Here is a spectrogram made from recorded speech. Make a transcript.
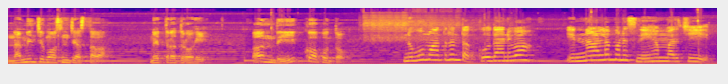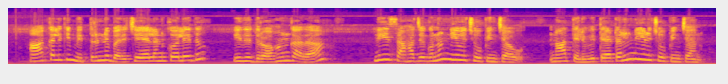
నమ్మించి మోసం చేస్తావా మిత్రద్రోహి? అంది కోపంతో. నువ్వు మాత్రం తక్కువ దానివా? ఇన్నాళ్ళ మన స్నేహం మరిచి ఆకలికి మిత్రుణ్ణి బలి చేయాలనుకోలేదు? ఇది ద్రోహం కదా? నీ సహజ గుణం నీవు చూపించావు. నా తెలివితేటలు నేను చూపించాను.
